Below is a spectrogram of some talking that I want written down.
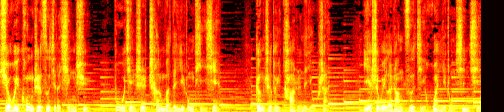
学会控制自己的情绪，不仅是沉稳的一种体现，更是对他人的友善，也是为了让自己换一种心情。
